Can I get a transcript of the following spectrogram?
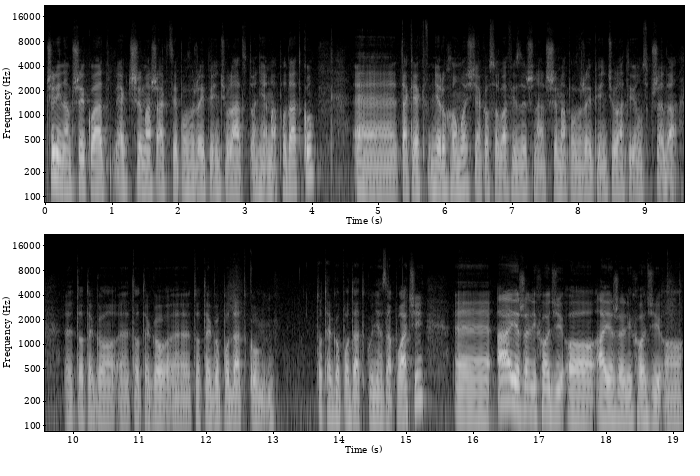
czyli na przykład jak trzymasz akcję powyżej 5 lat, to nie ma podatku. E, tak jak nieruchomość, jak osoba fizyczna trzyma powyżej 5 lat i ją sprzeda, e, to tego, e, to tego, e, to tego podatku to tego podatku nie zapłaci. E, a jeżeli chodzi o, a jeżeli chodzi o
